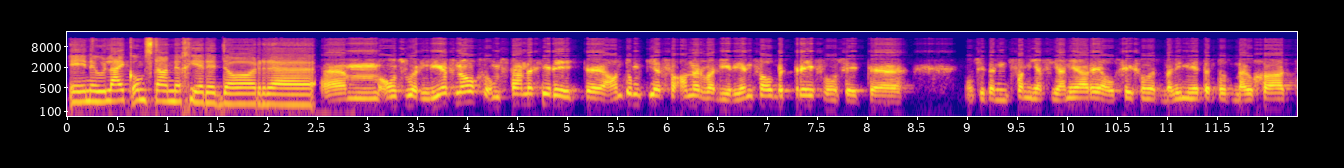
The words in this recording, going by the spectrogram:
En hoe lyk omstandighede daar? Eh? Ehm um, ons oorleef nog. Omstandighede het uh, handomkeer verander wat die reënval betref. Ons het uh, ons het in van Januarie al 600 mm tot nou gehad.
